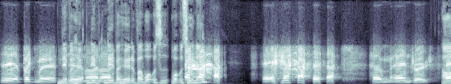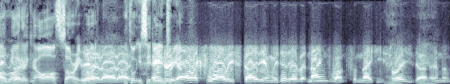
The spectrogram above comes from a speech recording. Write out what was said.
Yeah, big Mehrts. Never yeah, heard. no, never, no. never heard of her. What was what was her name? Him, Andrew. oh Andrew. right, okay. Oh sorry, Yeah, right. no, no. I thought you said Andrew, Andrea. Alex Wyllie Stadium. We did have it named once in '83 Yeah, uh, yeah. in the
